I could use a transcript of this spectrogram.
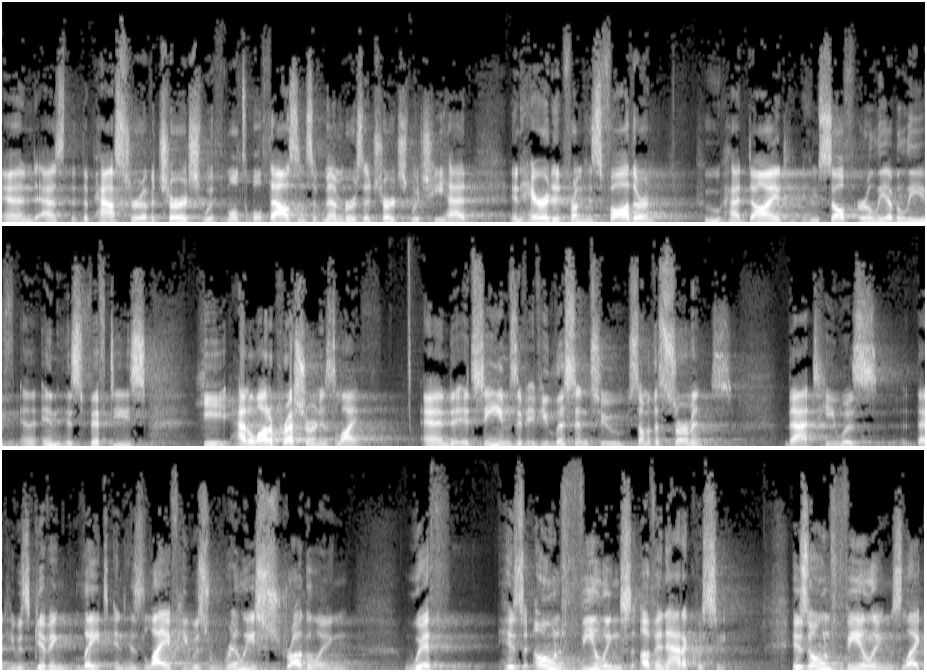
And as the, the pastor of a church with multiple thousands of members, a church which he had inherited from his father, who had died himself early, I believe, uh, in his 50s, he had a lot of pressure in his life. And it seems, if, if you listen to some of the sermons that he, was, that he was giving late in his life, he was really struggling with his own feelings of inadequacy. His own feelings like,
